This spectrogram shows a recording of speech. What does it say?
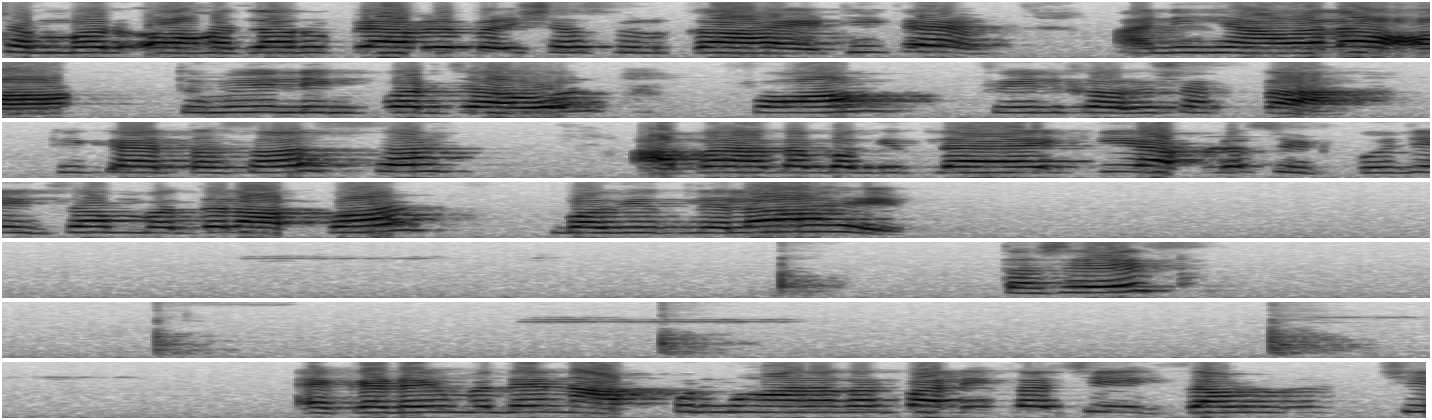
शंभर हजार रुपये आपले परीक्षा शुल्क आहे. ठीक आहे? आणि ह्यावाला तुम्ही लिंकवर जाऊन फॉर्म फिल करू शकता. ठीक आहे? तसंच आपण आता बघितलं आहे की आपल्या सिटकोच्या एक्झामबद्दल आपण बघितलेलं आहे. तसेच अकॅडमी मध्ये नागपूर महानगरपालिकाची एक्झामची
